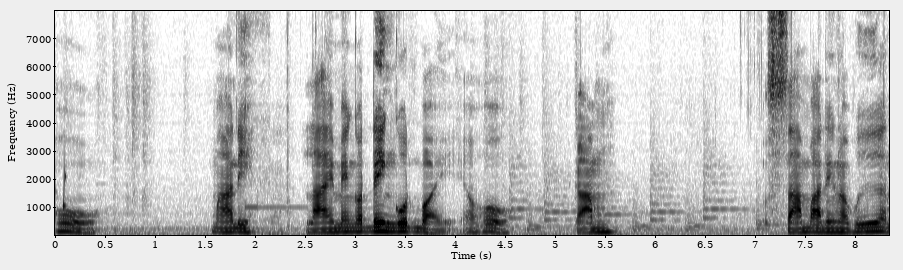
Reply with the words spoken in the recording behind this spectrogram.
โห มาดิลายแม่งก็เด้งโคตรบ่อย โอ้โหกำสามบาทเองเหรอเพื่อน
